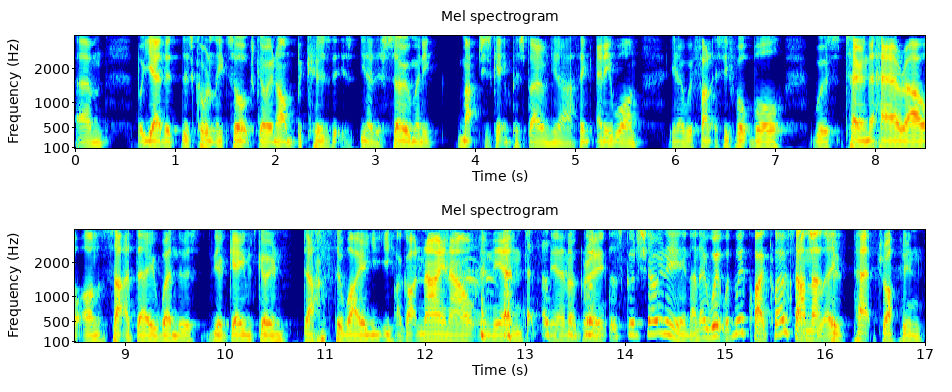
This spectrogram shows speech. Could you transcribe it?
Um, but yeah, there's currently talks going on because you know there's so many matches getting postponed. You know, I think anyone you know with fantasy football was tearing their hair out on Saturday when there was you know, games going down to the wire. I got nine out in the end. that's yeah, good, not great. Good, that's good showing, Ian. I know we're, we're quite close actually. And that's with Pep dropping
